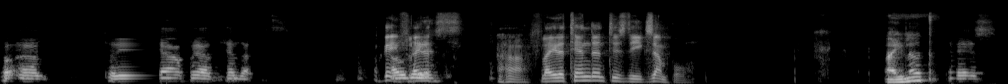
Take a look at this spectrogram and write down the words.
So, um, sería fue attendants. Okay, flight, at- Nowadays uh flight attendant is the example. Pilot. Yes.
